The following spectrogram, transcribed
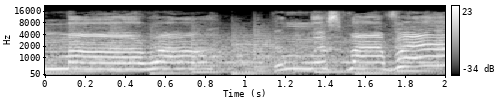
tomorrow. It was my way.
